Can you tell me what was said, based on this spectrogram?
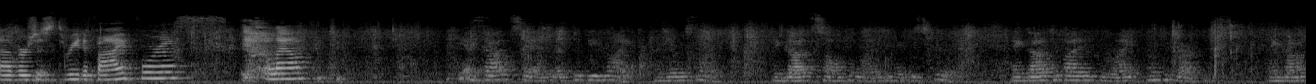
uh, verses 3 to 5 for us aloud? Yes. And God said, Let there be light, and there was light. And God saw the light, and it was good. And God divided the light from the darkness. And God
